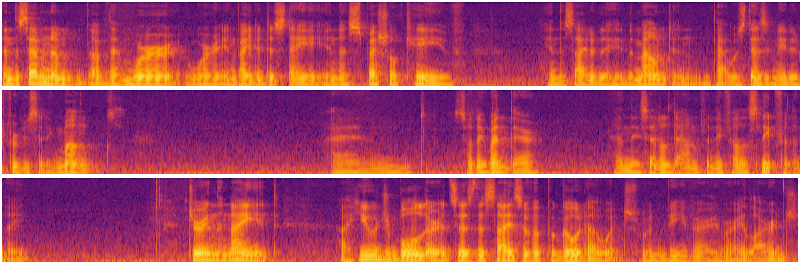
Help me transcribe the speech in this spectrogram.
And the seven of, of them were, were invited to stay in a special cave in the side of the, the mountain that was designated for visiting monks. And so they went there and they settled down and they fell asleep for the night. During the night, a huge boulder, it says the size of a pagoda, which would be very, very large,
